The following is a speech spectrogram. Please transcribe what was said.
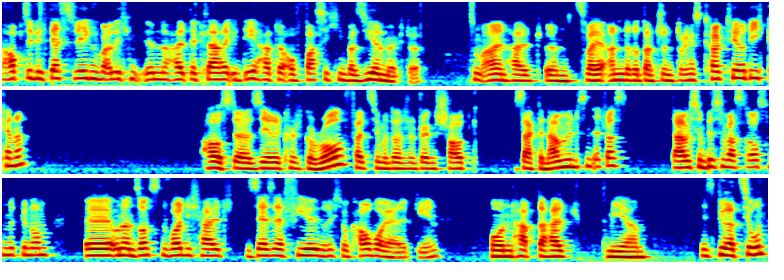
Hauptsächlich deswegen, weil ich halt eine klare Idee hatte, auf was ich ihn basieren möchte. Zum einen halt ähm, zwei andere Dungeon Dragons Charaktere, die ich kenne aus der Serie Critical Role. Falls jemand Dungeons Dragons schaut, sagt der Name mindestens etwas. Da habe ich so ein bisschen was draußen mitgenommen. Äh, und ansonsten wollte ich halt sehr, sehr viel in Richtung Cowboy halt gehen. Und habe da halt mir Inspiration,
